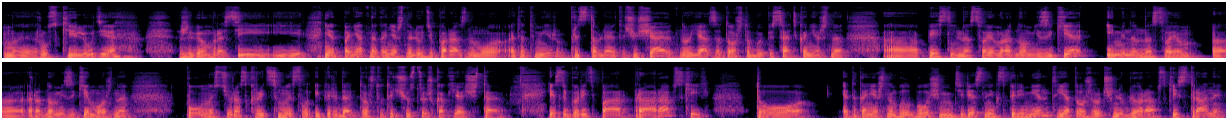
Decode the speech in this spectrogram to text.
мы русские люди, живем в России, и... Нет, понятно, конечно, люди по-разному этот мир представляют, ощущают, но я за то, чтобы писать, конечно, а, песни на своем родном языке. Именно на своем э, родном языке можно полностью раскрыть смысл и передать то, что ты чувствуешь, как я считаю. Если говорить про арабский, то это, конечно, был бы очень интересный эксперимент. Я тоже очень люблю арабские страны.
